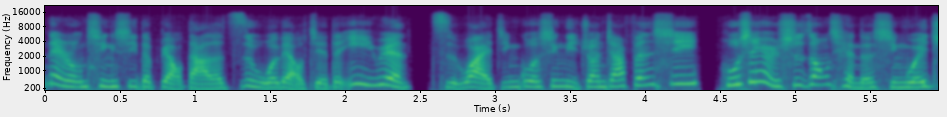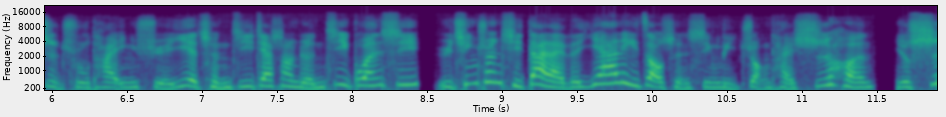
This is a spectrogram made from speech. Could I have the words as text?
内容清晰地表达了自我了结的意愿。此外，经过心理专家分析，胡星宇失踪前的行为指出，他因学业成绩加上人际关系与青春期带来的压力，造成心理状态失衡，有失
